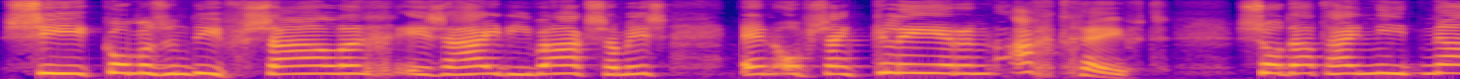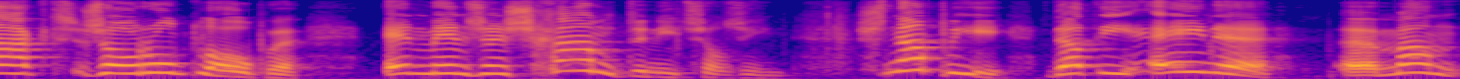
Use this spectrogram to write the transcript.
Zie, ik kom als een dief. Zalig is hij die waakzaam is en op zijn kleren acht geeft. Zodat hij niet naakt zal rondlopen en men zijn schaamte niet zal zien. Snap je dat die ene uh, man,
